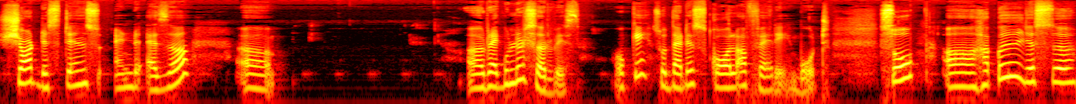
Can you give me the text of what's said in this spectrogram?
short distance and as a, uh, a regular service okay so that is called a ferry boat. So uh, huckle just uh,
